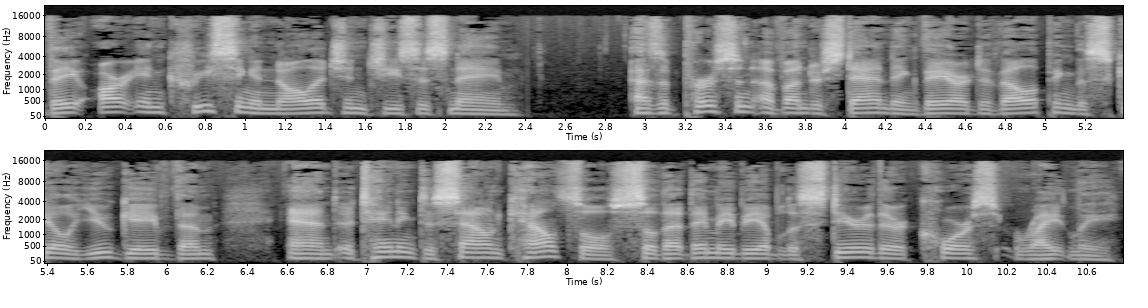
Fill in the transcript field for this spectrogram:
They are increasing in knowledge in Jesus' name. As a person of understanding, they are developing the skill you gave them and attaining to sound counsel so that they may be able to steer their course rightly.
